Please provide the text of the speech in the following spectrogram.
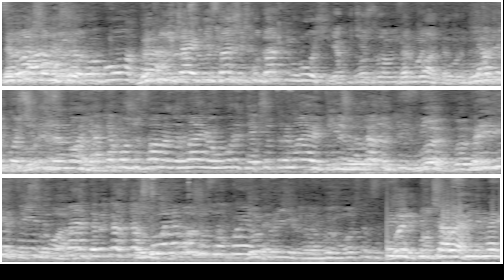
Це ваша робота. Ви Получаєте з наших податків гроші. Я хотів з вами нормально говорити. Я не хочу зі мною. Як я можу з вами нормально говорити, якщо тримають дівчину, кажуть, візьміть, перевірте її документи, ви кажете, а що я можу зробити? приїхали, ви можете Ви під час війни,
